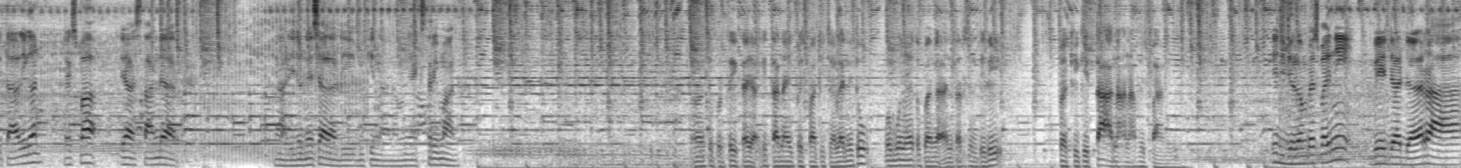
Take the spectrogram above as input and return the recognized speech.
di Itali kan Vespa ya standar. Nah di Indonesia lah dibikin lah namanya ekstriman. Eh, seperti kayak kita naik Vespa di jalan itu mempunyai kebanggaan tersendiri bagi kita anak-anak Vespa. Ya di dalam Vespa ini beda darah,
